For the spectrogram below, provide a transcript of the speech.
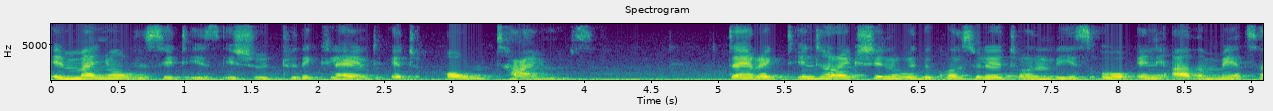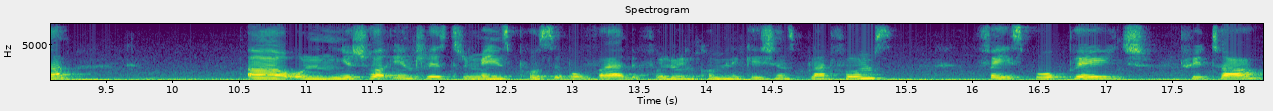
a manual receipt is issued to the client at all times. Direct interaction with the consulate on this or any other matter uh, on mutual interest remains possible via the following communications platforms Facebook page, Twitter,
